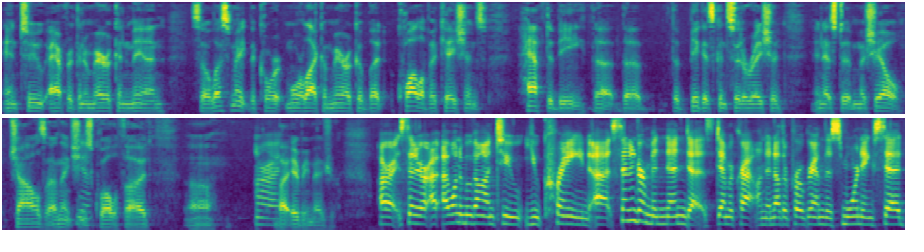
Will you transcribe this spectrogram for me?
and two African American men. So let's make the court more like America, but qualifications have to be the, the, the biggest consideration. And as to Michelle Childs, I think she's Yeah. qualified uh, All right. by every measure. All right, Senator, I, I want to move on to Ukraine. Uh, Senator Menendez, Democrat, on another program this morning, said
